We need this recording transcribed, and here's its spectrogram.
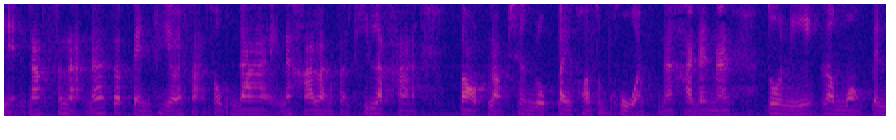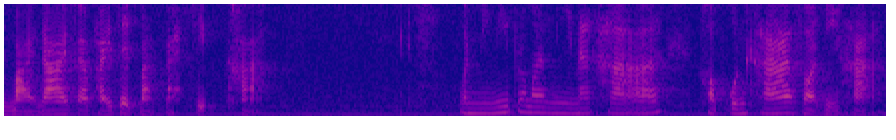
เนี่ยลักษณะน่าจะเป็นทยอยสะสมได้นะคะ หลังจากที่ราคาตอบรับเชิงลบไปพอสมควรนะคะ ดังนั้นตัวนี้เรามองเป็น buy ได้ fair price 7บาท80 ค่ะ วันนี้มีประมาณนี้นะคะ ขอบคุณค่ะ สวัสดีค่ะ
